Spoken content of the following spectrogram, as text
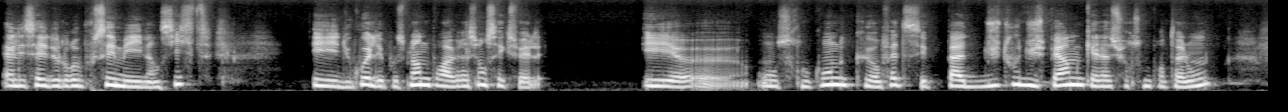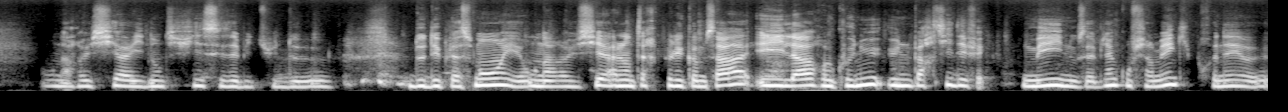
Elle essaye de le repousser, mais il insiste. Et du coup, elle dépose plainte pour agression sexuelle. Et euh, on se rend compte qu'en fait, c'est pas du tout du sperme qu'elle a sur son pantalon. On a réussi à identifier ses habitudes de, déplacement et on a réussi à l'interpeller comme ça. Et il a reconnu une partie des faits. Mais il nous a bien confirmé qu'il prenait euh,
